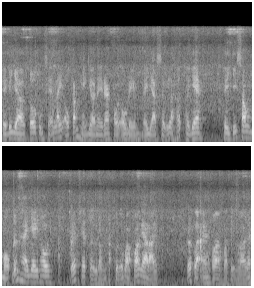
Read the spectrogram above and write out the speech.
Thì bây giờ tôi cũng sẽ lấy ổ cắm hẹn giờ này ra khỏi ổ điện để giả sử là hết thời gian thì chỉ sau 1 đến 2 giây thôi bếp sẽ tự động tắt lửa và khóa ga lại. Rất là an toàn và tiện lợi đây.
